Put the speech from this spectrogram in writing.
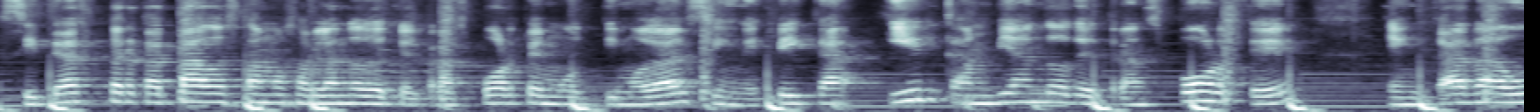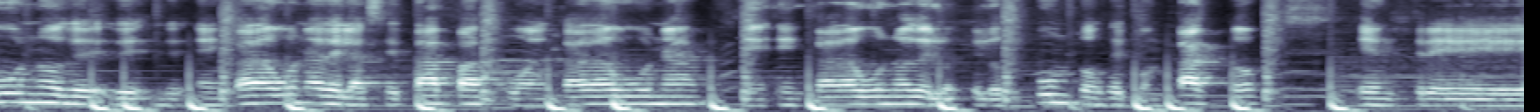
si te has percatado, estamos hablando de que el transporte multimodal significa ir cambiando de transporte en cada uno de, en cada una de las etapas o en cada una en cada uno de los, de los puntos de contacto entre,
